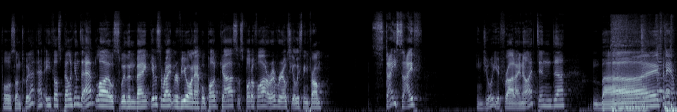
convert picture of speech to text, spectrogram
Follow us on Twitter at Ethos Pelicans, at Lyle Swithenbank. Give us a rate and review on Apple Podcasts or Spotify or wherever else you're listening from. Stay safe. Enjoy your Friday night and uh, bye for now.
